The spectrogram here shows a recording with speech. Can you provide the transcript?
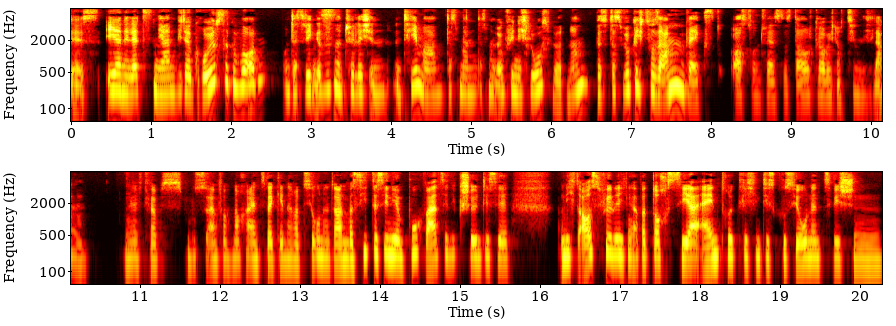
der ist eher in den letzten Jahren wieder größer geworden. Und deswegen ist es natürlich ein, ein Thema, dass man, dass man irgendwie nicht los wird, ne? Bis das wirklich zusammenwächst, Ost und West. Das dauert, glaube ich, noch ziemlich lange. Ja, ich glaube, es muss einfach noch ein, zwei Generationen dauern. Man sieht das in Ihrem Buch wahnsinnig schön, diese nicht ausführlichen, aber doch sehr eindrücklichen Diskussionen zwischen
